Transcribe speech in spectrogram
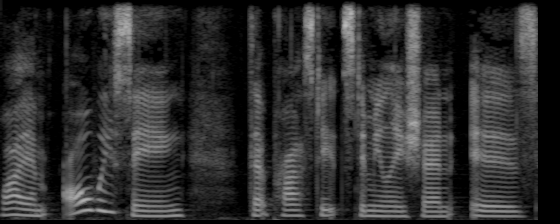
why I'm always saying that prostate stimulation is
